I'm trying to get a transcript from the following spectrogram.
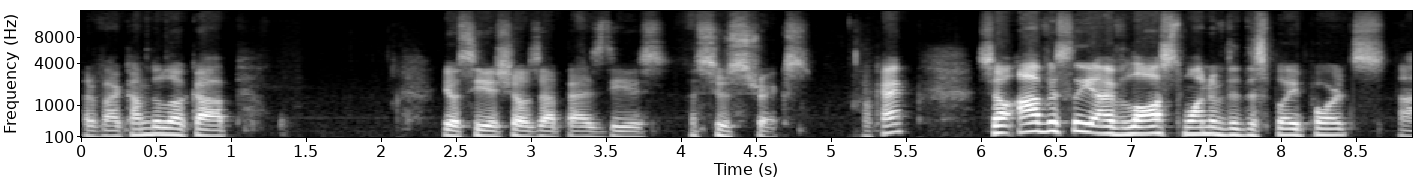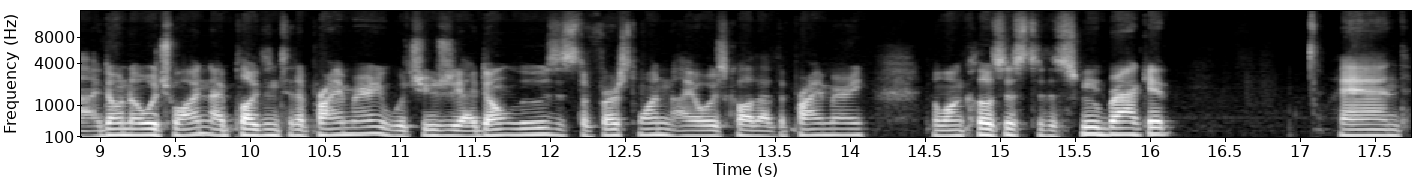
But if I come to look up, you'll see it shows up as the ASUS Strix. Okay, so obviously I've lost one of the display ports. Uh, I don't know which one. I plugged into the primary, which usually I don't lose. It's the first one. I always call that the primary, the one closest to the screw bracket. And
